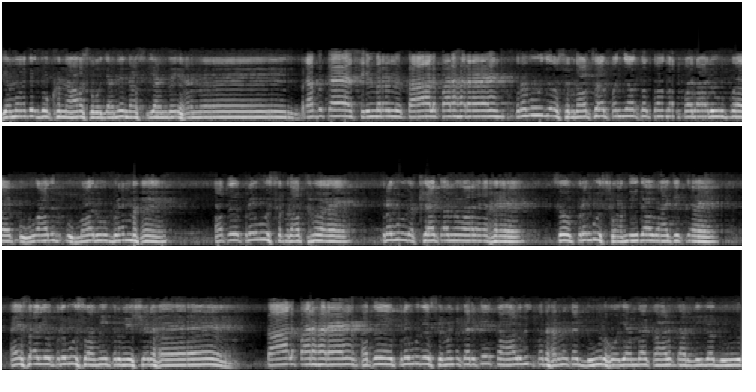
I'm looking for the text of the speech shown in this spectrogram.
ਜਮਾਂ ਦੇ ਦੁੱਖ ਨਾਸ ਹੋ ਜਾਂਦੇ ਨਸ ਜਾਂਦੇ ਹਨ ਪ੍ਰਭ ਕੈ ਸਿਮਰਨ ਕਾਲ ਪਰ ਹਰੈ ਪ੍ਰਭੂ ਜੋ ਸਮਰਾਟ ਹੈ ਪੰਜਾਂ ਤੱਤਾਂ ਦਾ ਪਰਾ ਰੂਪ ਹੈ ਭੂਆਦਿਕ ਭੂਮਾ ਰੂਪ ਬ੍ਰਹਮ ਹੈ ਅਤੇ ਪ੍ਰਭੂ ਸਮਰੱਥ ਹੈ ਪ੍ਰਭੂ ਰੱਖਿਆ ਕਰਨ ਵਾਲਾ ਹੈ ਸੋ ਪ੍ਰਭੂ ਸੁਆਮੀ ਦਾ ਵਾਚਕ ਹੈ ਐਸਾ ਜੋ ਪ੍ਰਭੂ ਸੁਆਮੀ ਪਰਮੇਸ਼ਰ ਹੈ ਕਾਲ ਪਰ ਹਰੈ ਅਤੇ ਪ੍ਰਭੂ ਦੇ ਸਿਮਰਨ ਕਰਕੇ ਕਾਲ ਵੀ ਪਰਹਰਨ ਕਰ ਦੂਰ ਹੋ ਜਾਂਦਾ ਕਾਲ ਕਰ ਦੀਦਾ ਦੂਰ।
